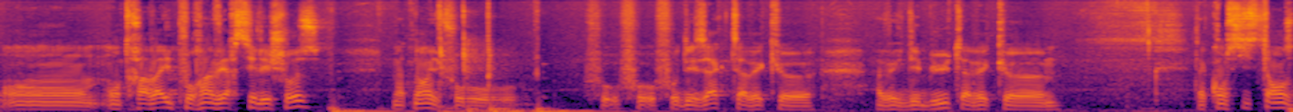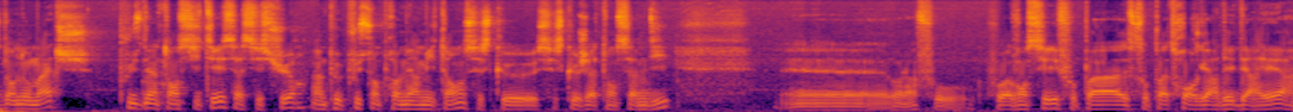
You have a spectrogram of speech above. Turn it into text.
On travaille pour inverser les choses. Maintenant, il faut faut, faut, des actes avec, euh, avec des buts, avec euh, la consistance dans nos matchs, plus d'intensité, ça c'est sûr, un peu plus en première mi-temps, c'est ce que, ce que j'attends samedi. Euh, voilà, faut, avancer, faut pas, faut pas trop regarder derrière.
